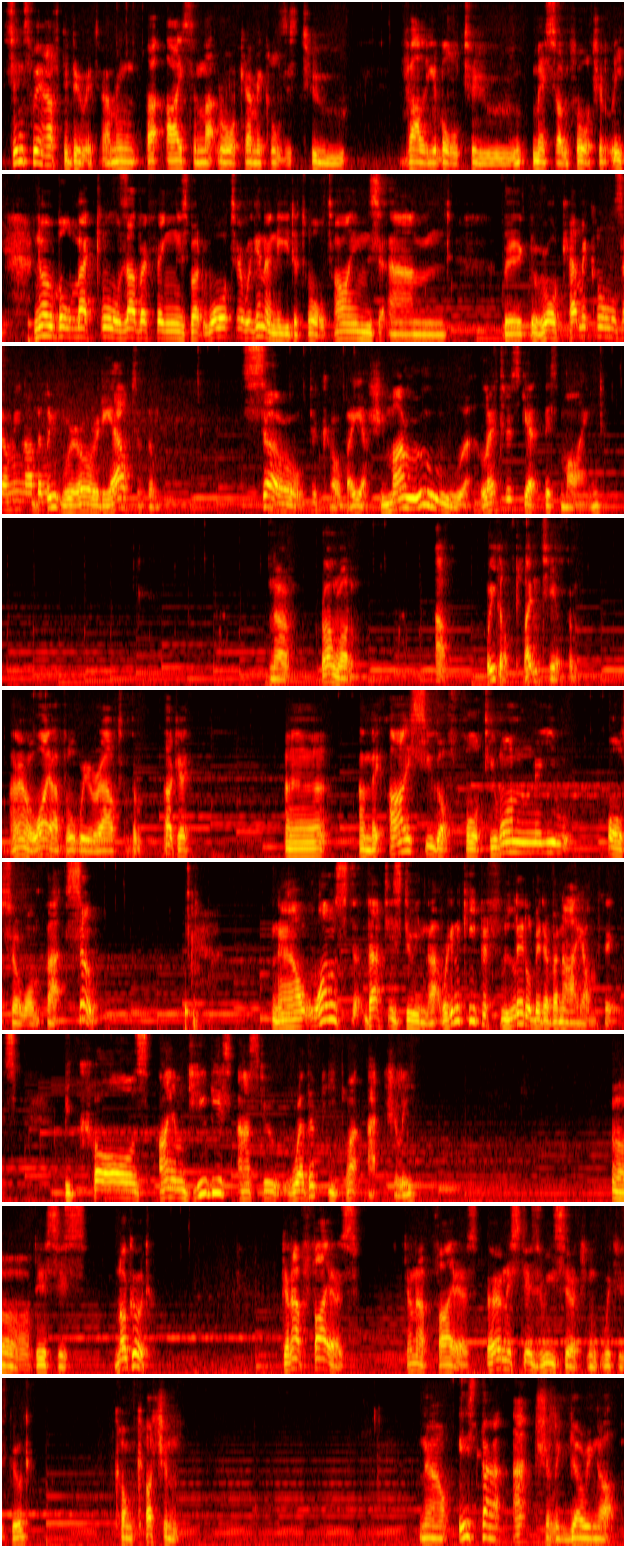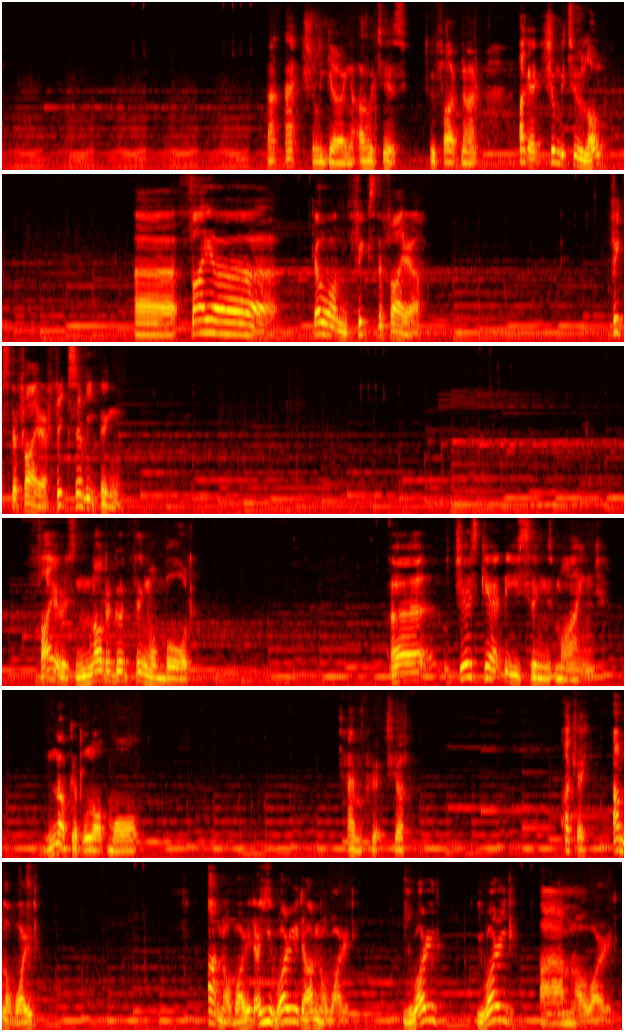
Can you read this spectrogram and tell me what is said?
since we have to do it, I mean, that ice and that raw chemicals is too valuable to miss, unfortunately. Noble metals, other things, but water we're going to need at all times, and the, the raw chemicals, I mean, I believe we're already out of them. So, to Kobayashi Maru, let us get this mined. No, wrong one. Oh. We got plenty of them. I don't know why I thought we were out of them. Okay. Uh, and the ice, you got 41. You also want that. So, now, once that is doing that, we're going to keep a little bit of an eye on things. Because I am dubious as to whether people are actually... Oh, this is not good. Gonna have fires. Don't have fires. Ernest is researching, which is good. Concussion. Now, is that actually going up? That actually going? Oh, it is. 259. Okay, shouldn't be too long. Uh, fire! Go on, fix the fire. Fix the fire, fix everything. Fire is not a good thing on board. Uh, just get these things mined. Not got a lot more. Temperature. Okay, I'm not worried. I'm not worried. Are you worried? I'm not worried. You worried? You worried? I'm not worried.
